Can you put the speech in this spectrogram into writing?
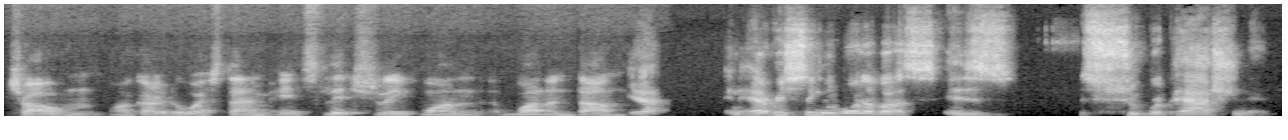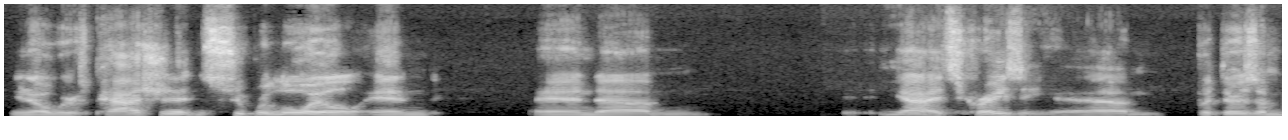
Charlton. I'll go to West Ham. It's literally one one and done. Yeah. and every single one of us is super passionate you know we're passionate and super loyal and and um yeah it's crazy um but there's a,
